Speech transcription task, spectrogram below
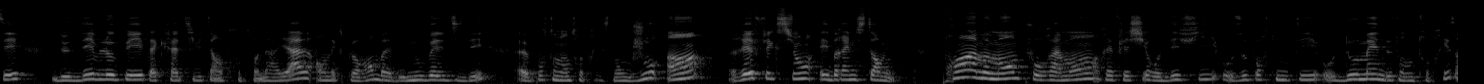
c'est de développer ta créativité entrepreneuriale en explorant bah, des nouvelles idées pour ton entreprise. Donc jour 1, réflexion et brainstorming. Prends un moment pour vraiment réfléchir aux défis, aux opportunités, aux domaines de ton entreprise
